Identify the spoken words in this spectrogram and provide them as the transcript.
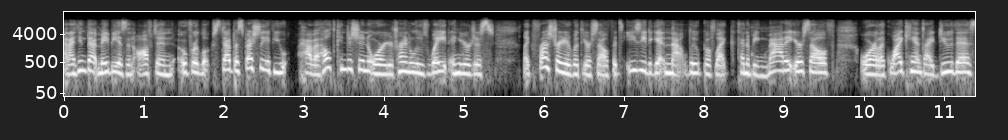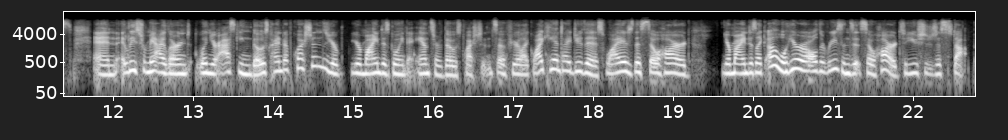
And I think that maybe is an often overlooked step, especially if you have a health condition or you're trying to lose weight and you're just like frustrated with yourself. It's easy to get in that loop of like kind of being mad at yourself or like, why can't I do this? And at least for me, I learned when you're asking those kind of questions, your your mind is going to answer those questions. So if you're like, why can't I do this? Why is this so hard? Your mind is like, oh, well, here are all the reasons it's so hard. So you should just stop.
